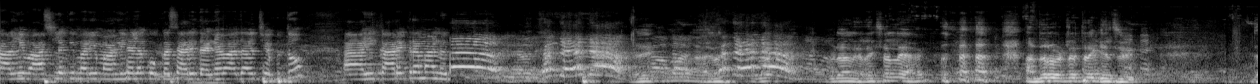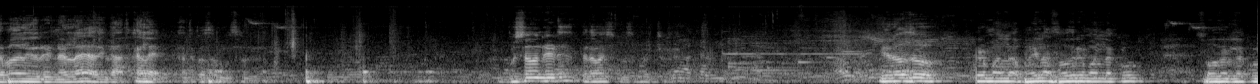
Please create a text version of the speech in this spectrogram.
కాలనీ వాసులకి మరియు మహిళలకు ఒక్కసారి ధన్యవాదాలు చెబుతూ ఈ కార్యక్రమాన్ని ఇప్పుడు ఎలక్షన్లే అందరూ ఓట్లెట్టే గెలిచి దెబ్బలు రెండు నెలలే అది ఇంకా అతకలే అందుకోసం కూర్చుంది కూర్చోమని రెడ్డి పెద్ద ఈరోజు మళ్ళా మహిళా సోదరిమణులకు సోదరులకు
